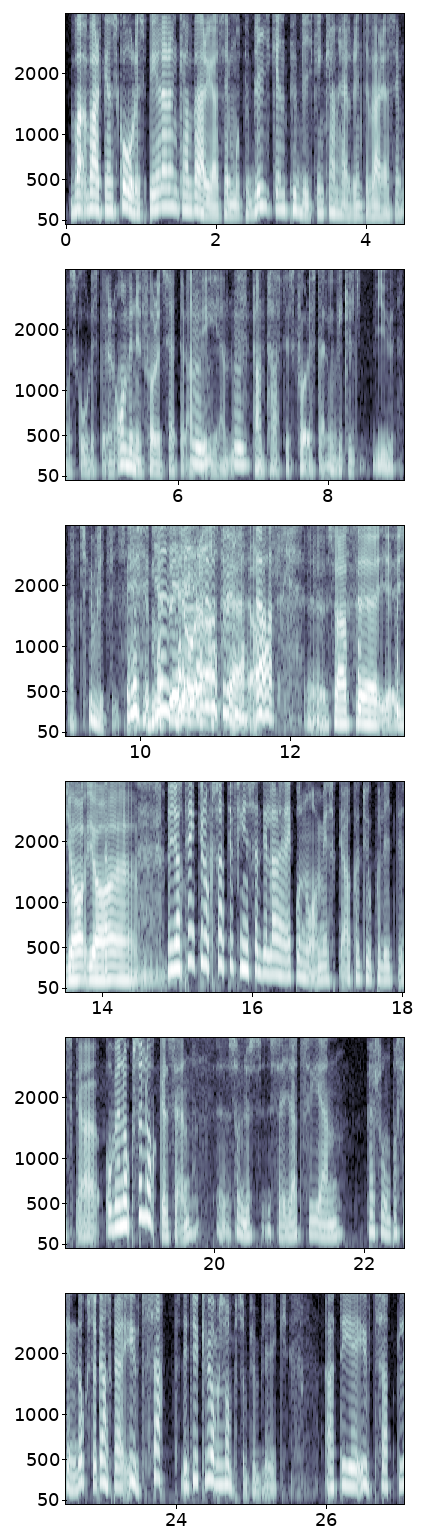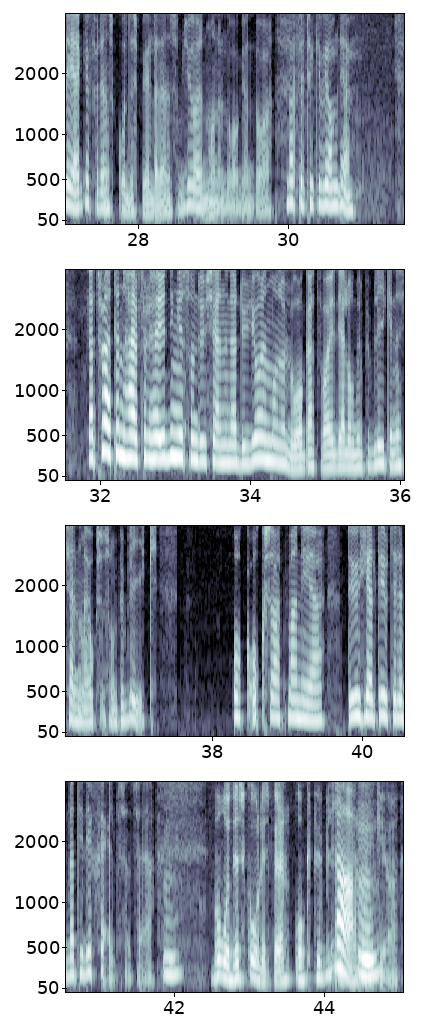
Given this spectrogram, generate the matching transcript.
varken skådespelaren kan värja sig mot publiken, publiken kan heller inte värja sig mot skådespelaren. Om vi nu förutsätter att mm. det är en mm. fantastisk föreställning, vilket vi ju naturligtvis måste, måste göra. det måste vi göra. Ja. Eh, så att eh, jag, jag... Men jag tänker också att det finns en del av det här ekonomiska och kulturpolitiska, och men också lockelsen, eh, som du säger, att se en person på scen. Det är också ganska utsatt. Det tycker vi också mm. om som publik att det är utsatt läge för den skådespelaren som gör en monolog. Ändå. Varför tycker vi om det? Jag tror att den här förhöjningen som du känner när du gör en monolog, att vara i dialog med publiken, den känner man också som publik. Och också att man är, du är helt utelämnad till dig själv så att säga. Mm. Både skådespelaren och publiken ja. tänker jag.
